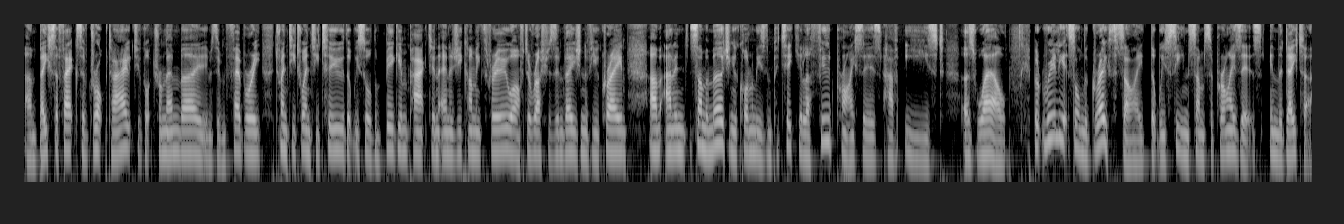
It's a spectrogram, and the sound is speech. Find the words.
Um, base effects have dropped out. You've got to remember it was in February 2022 that we saw the big impact in energy coming through after Russia's invasion of Ukraine. Um, and in some emerging economies, in particular, food prices have eased as well. But really, it's on the growth side that we've seen some surprises in the data.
